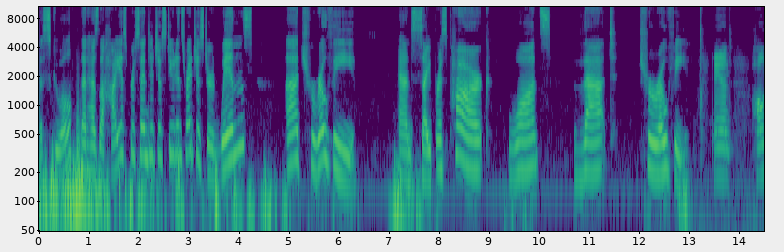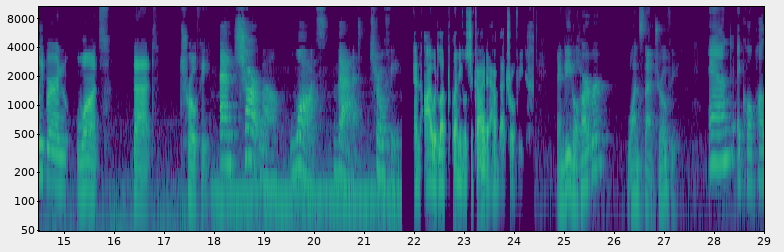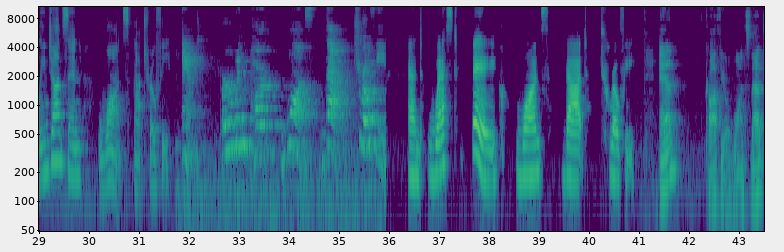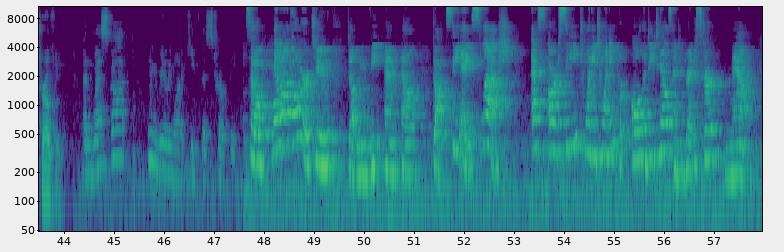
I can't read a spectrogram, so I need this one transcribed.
The school that has the highest percentage of students registered wins a trophy. And Cypress Park wants that trophy. And Hollyburn wants that trophy. And Chartwell wants that trophy. And I would love Gleneagles Chikai to have that trophy. And Eagle Harbor wants that trophy. And Ecole Pauline Johnson wants that trophy. And Irwin Park wants that trophy. And West Bay wants that trophy. And Caulfeild wants that trophy. And Westcot, we really want to keep this trophy. So head on over to wvml.ca slash SRC 2020 for all the details and register now.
